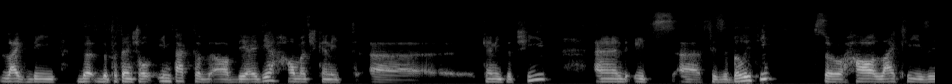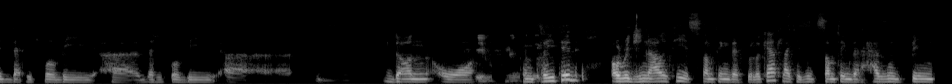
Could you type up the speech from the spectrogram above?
like the, the, the potential impact of, of the idea, how much can it uh, can it achieve, and its uh, feasibility. So how likely is it that it will be that it will be done or completed. Originality is something that we look at. Like, is it something that hasn't been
